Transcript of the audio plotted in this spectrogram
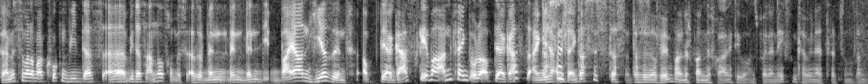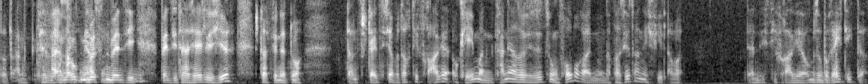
Da müsste man doch mal gucken, wie das, äh, wie das andersrum ist. Also wenn, wenn, wenn die Bayern hier sind, ob der Gastgeber anfängt oder ob der Gast eigentlich Das anfängt. ist, das, ist, das, das ist auf jeden Fall eine spannende Frage, die wir uns bei der nächsten Kabinettssitzung dann dort an, angucken müssen, wenn sie, wenn sie tatsächlich hier stattfindet. Nur dann stellt sich aber doch die Frage, okay, man kann ja solche Sitzungen vorbereiten und da passiert dann nicht viel, aber dann ist die Frage ja umso berechtigter,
